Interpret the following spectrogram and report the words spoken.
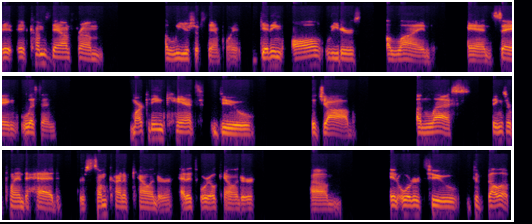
It it comes down from a leadership standpoint, getting all leaders aligned and saying, listen, marketing can't do the job unless things are planned ahead. There's some kind of calendar, editorial calendar, um, in order to develop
